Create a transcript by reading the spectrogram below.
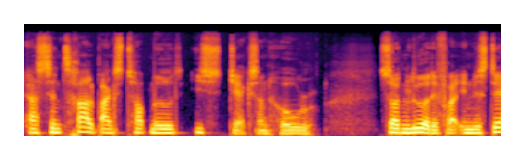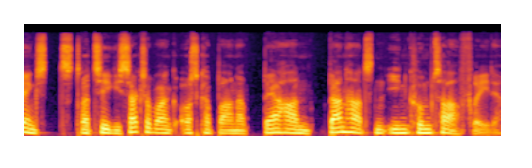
er centralbanks topmødet i Jackson Hole. Sådan lyder det fra investeringsstrateg i Saxo Bank, Oscar Barner Bernhardsen, i en kommentar fredag.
